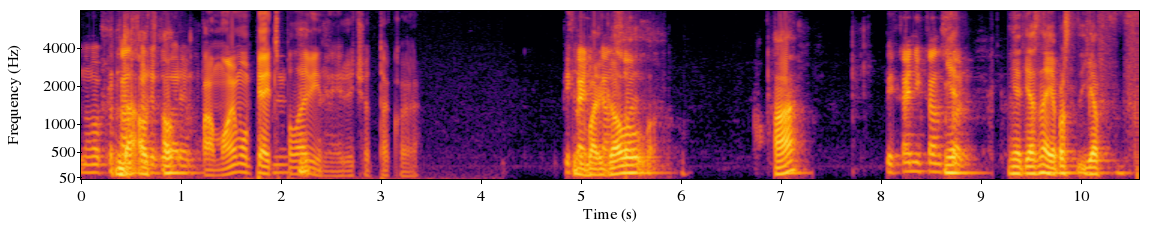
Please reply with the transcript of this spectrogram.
Ну, мы про Да, консоли ал- ал- говорим. По-моему, 5,5 или что-то такое. Пика не консоль. Valhalla... А? Пика не консоль. Нет, я знаю, я просто, я в,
